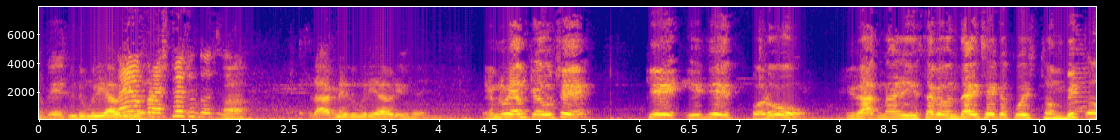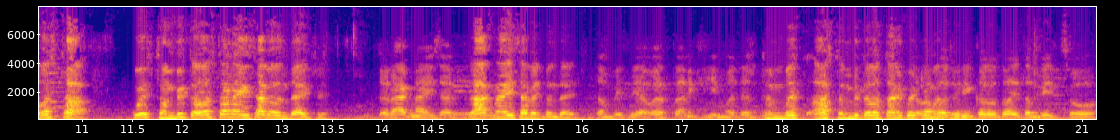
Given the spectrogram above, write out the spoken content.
દ્વેષની ડુંગળી ના, આવડી પ્રશ્ન જુદો છે. રાગની ડુંગળી આવડી હોય. એમનું એમ કેવું છે કે એ જે પડો એ રાગના હિસાબે બંધાય છે કે કોઈ સ્તંભિત અવસ્થા કોઈ સ્તંભિત અવસ્થાના હિસાબે બંધાય છે? તો રાગના હિસાબે. રાગના હિસાબે જ બંધાય છે. સંબિતની અવસ્થાની કિંમત સ્તંભિત આ સ્તંભિત અવસ્થાની કોઈ કિંમત. મજૂરી કરો તોય સંબિત છો.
